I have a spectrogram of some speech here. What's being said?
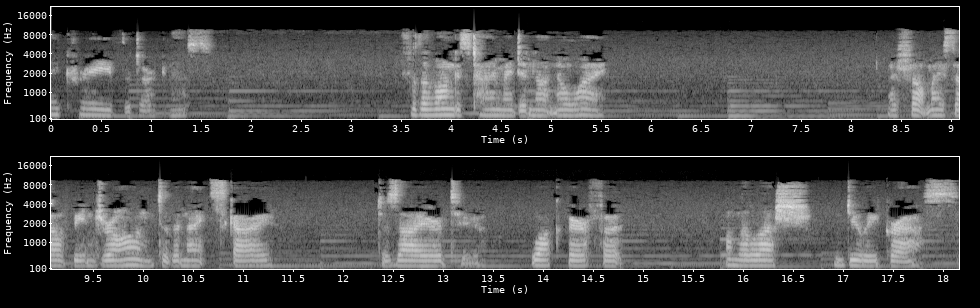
I crave the darkness. For the longest time, I did not know why. I felt myself being drawn to the night sky, desired to walk barefoot on the lush, dewy grass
